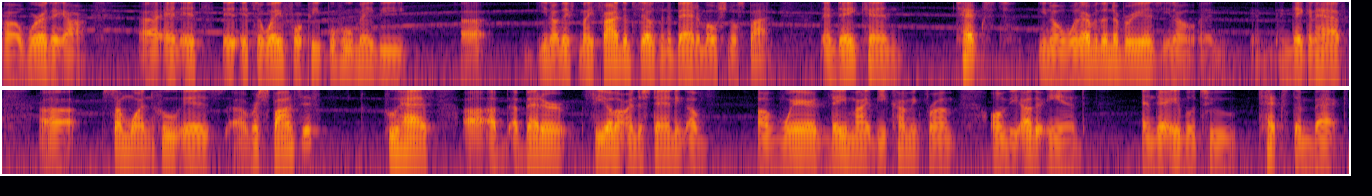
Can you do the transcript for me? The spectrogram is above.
uh, where they are. Uh, and it's it, it's a way for people who may be, uh, you know, they might find themselves in a bad emotional spot, and they can text, you know, whatever the number is, you know, and and, and they can have uh, someone who is uh, responsive, who has uh, a, a, better feel or understanding of of where they might be coming from on the other end, and they're able to text them back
